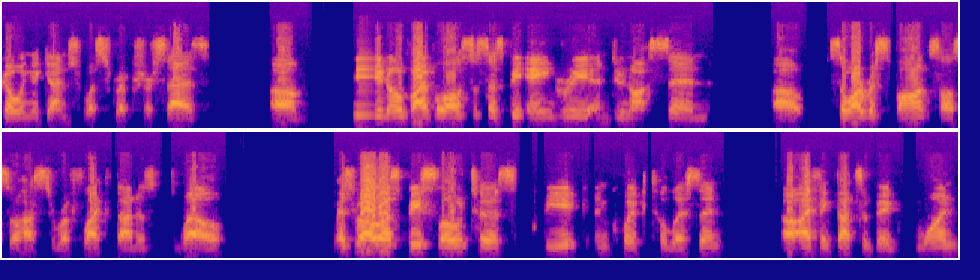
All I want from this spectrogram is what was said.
going against what scripture says um, you know bible also says be angry and do not sin uh, so our response also has to reflect that as well as well as be slow to speak and quick to listen Uh, I think that's a big one.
